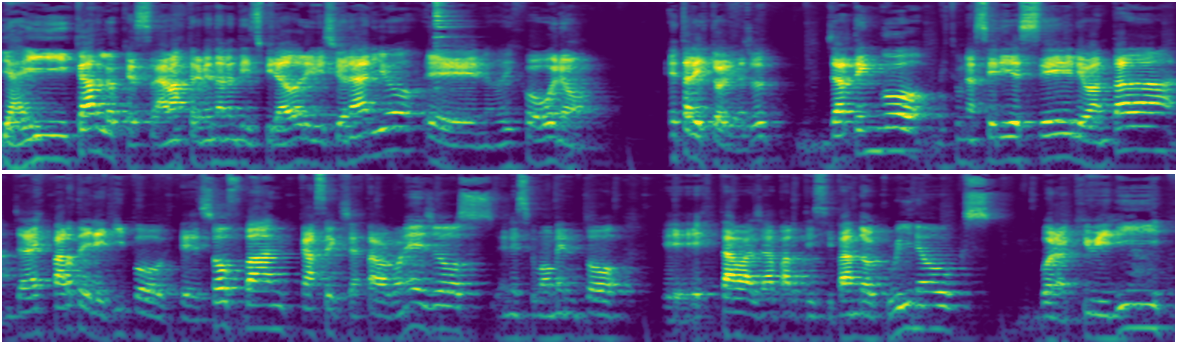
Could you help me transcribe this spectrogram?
y ahí Carlos, que es además tremendamente inspirador y visionario, eh, nos dijo, bueno, esta es la historia. Yo ya tengo ¿viste? una serie C levantada, ya es parte del equipo de SoftBank, Casex ya estaba con ellos, en ese momento eh, estaba ya participando Green Oaks, bueno, QED,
